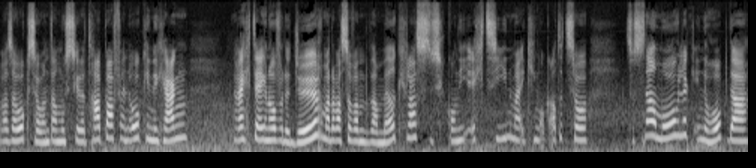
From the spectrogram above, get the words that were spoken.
was dat ook zo. Want dan moest je de trap af en ook in de gang, recht tegenover de deur. Maar dat was zo van dat melkglas, dus je kon niet echt zien. Maar ik ging ook altijd zo, zo snel mogelijk in de hoop dat,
